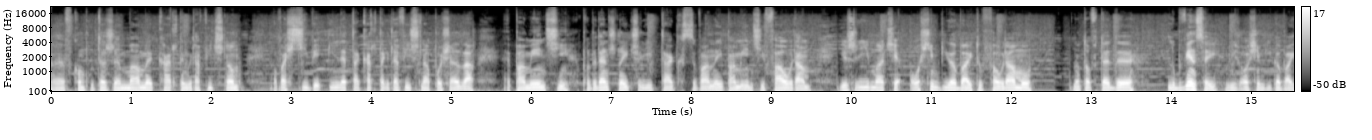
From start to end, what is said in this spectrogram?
e, w komputerze mamy kartę graficzną, a właściwie ile ta karta graficzna posiada e, pamięci podręcznej, czyli tak zwanej pamięci VRAM. Jeżeli macie 8 GB VRAMu, no to wtedy lub więcej niż 8 GB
